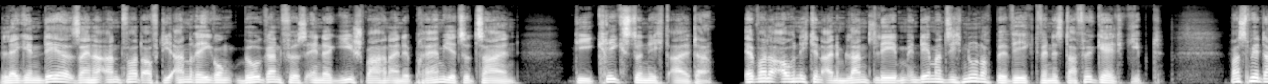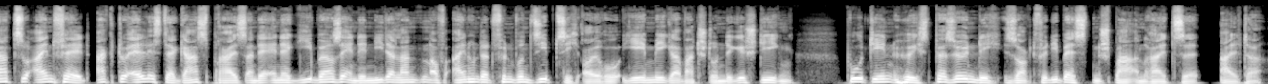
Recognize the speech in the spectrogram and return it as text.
Legendär seine Antwort auf die Anregung, Bürgern fürs Energiesparen eine Prämie zu zahlen. Die kriegst du nicht, Alter. Er wolle auch nicht in einem Land leben, in dem man sich nur noch bewegt, wenn es dafür Geld gibt. Was mir dazu einfällt, aktuell ist der Gaspreis an der Energiebörse in den Niederlanden auf 175 Euro je Megawattstunde gestiegen. Putin höchstpersönlich sorgt für die besten Sparanreize. Alter.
